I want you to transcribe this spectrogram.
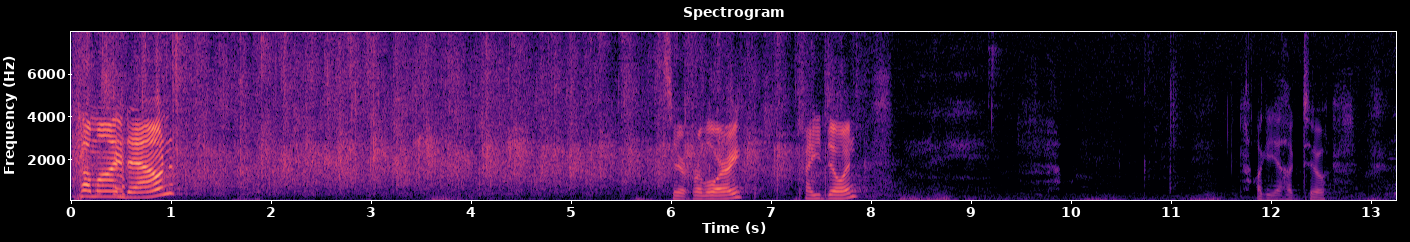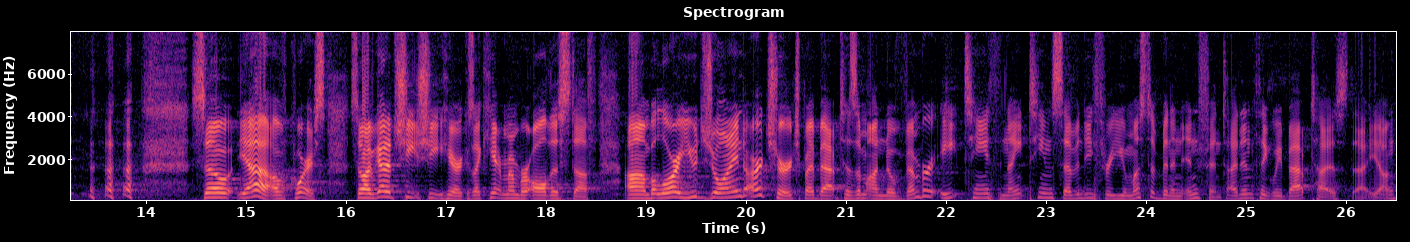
come on down. Let's hear it for Lori. How you doing? I'll give you a hug too. so, yeah, of course. So, I've got a cheat sheet here because I can't remember all this stuff. Um, but, Laura, you joined our church by baptism on November 18th, 1973. You must have been an infant. I didn't think we baptized that young.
